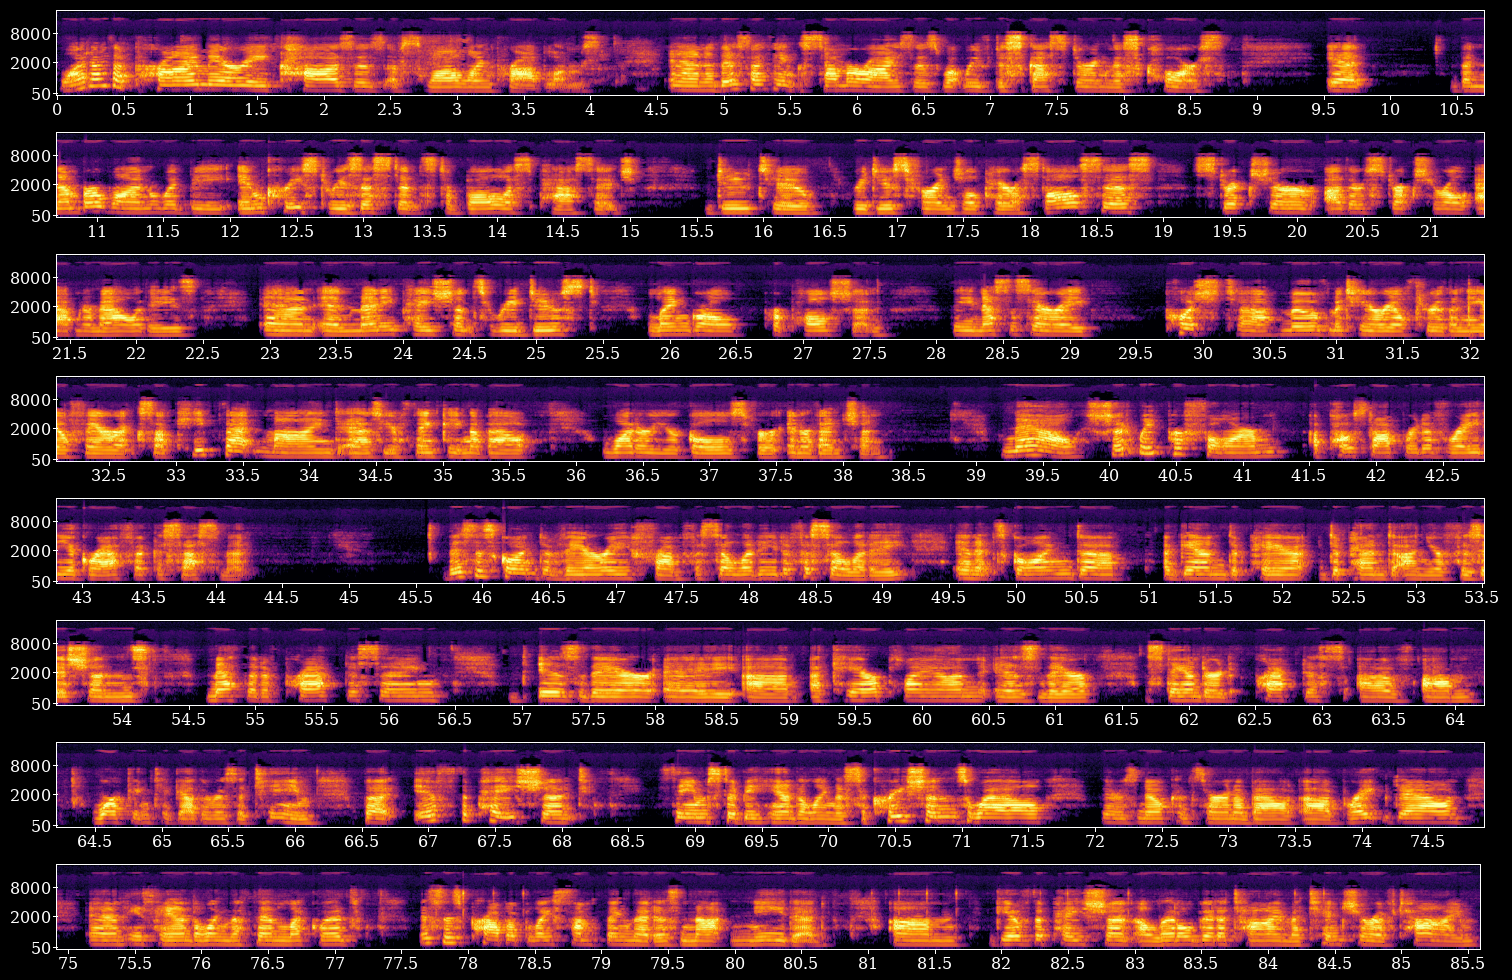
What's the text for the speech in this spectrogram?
What are the primary causes of swallowing problems? And this, I think, summarizes what we've discussed during this course. It the number one would be increased resistance to bolus passage due to reduced pharyngeal peristalsis, stricture, other structural abnormalities, and in many patients, reduced lingual propulsion, the necessary push to move material through the neopharynx. So keep that in mind as you're thinking about what are your goals for intervention. Now, should we perform a postoperative radiographic assessment? This is going to vary from facility to facility, and it's going to, again, depend, depend on your physician's method of practicing. Is there a, uh, a care plan? Is there standard practice of um, working together as a team? But if the patient seems to be handling the secretions well, there's no concern about uh, breakdown, and he's handling the thin liquids. This is probably something that is not needed. Um, give the patient a little bit of time, a tincture of time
